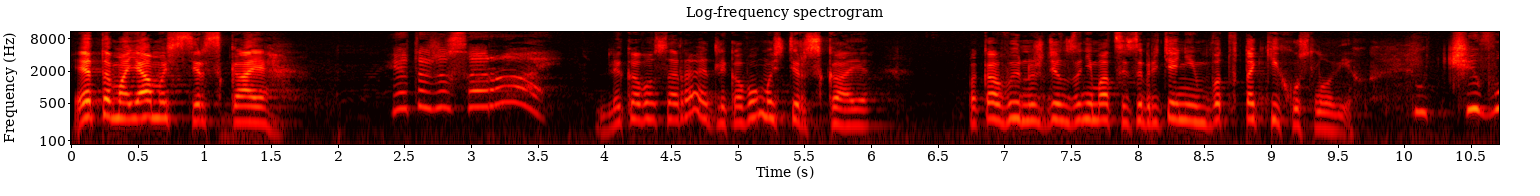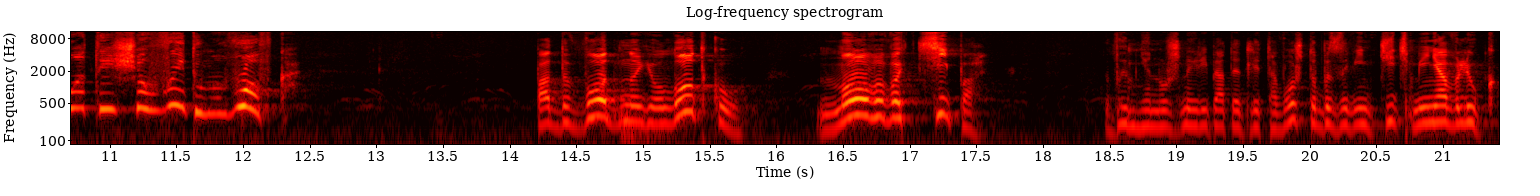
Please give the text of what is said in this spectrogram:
Это моя мастерская. Это же сарай. Для кого сарай, а для кого мастерская. Пока вынужден заниматься изобретением вот в таких условиях. Ну чего ты еще выдумал, Вовка? Подводную лодку нового типа. Вы мне нужны, ребята, для того, чтобы завинтить меня в люк.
